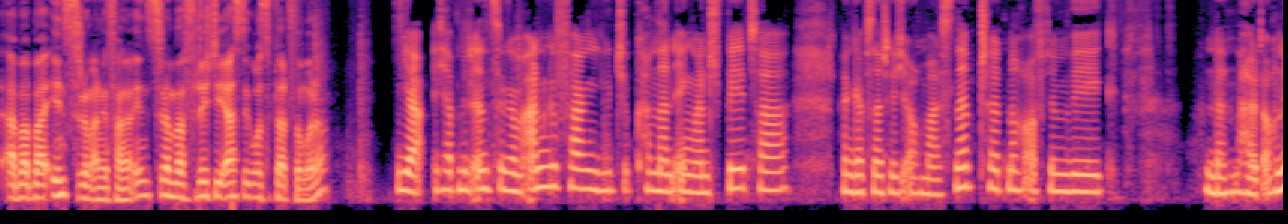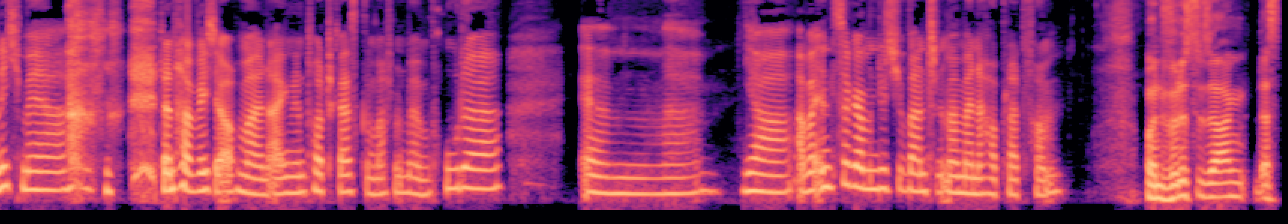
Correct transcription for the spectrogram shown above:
aber bei Instagram angefangen. Instagram war für dich die erste große Plattform, oder? Ja, ich habe mit Instagram angefangen. YouTube kam dann irgendwann später. Dann gab es natürlich auch mal Snapchat noch auf dem Weg. Und dann halt auch nicht mehr. dann habe ich auch mal einen eigenen Podcast gemacht mit meinem Bruder. Ähm, äh, ja, aber Instagram und YouTube waren schon immer meine Hauptplattformen. Und würdest du sagen, dass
